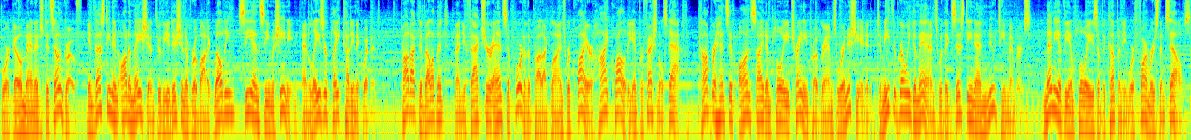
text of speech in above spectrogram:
Bourgault managed its own growth, investing in automation through the addition of robotic welding, CNC machining, and laser plate cutting equipment. Product development, manufacture, and support of the product lines require high quality and professional staff comprehensive on-site employee training programs were initiated to meet the growing demands with existing and new team members. Many of the employees of the company were farmers themselves,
